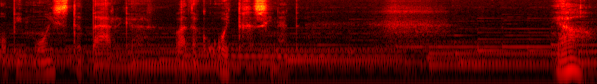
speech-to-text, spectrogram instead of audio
op die mooiste berge wat ek ooit gesien het. Ja.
